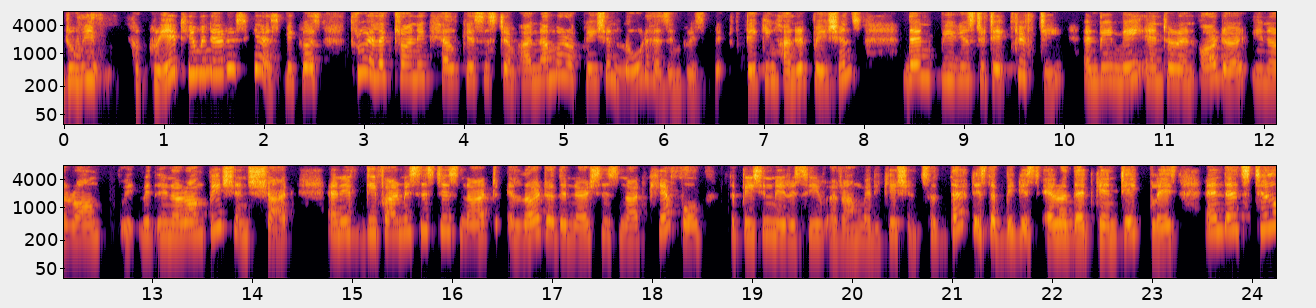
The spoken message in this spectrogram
do we create human errors? Yes, because through electronic healthcare system, our number of patient load has increased. Taking 100 patients, then we used to take 50, and we may enter an order in a wrong within a wrong patient shot. And if the pharmacist is not alert or the nurse is not careful, the patient may receive a wrong medication. So that is the biggest error that can take place. And that's still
